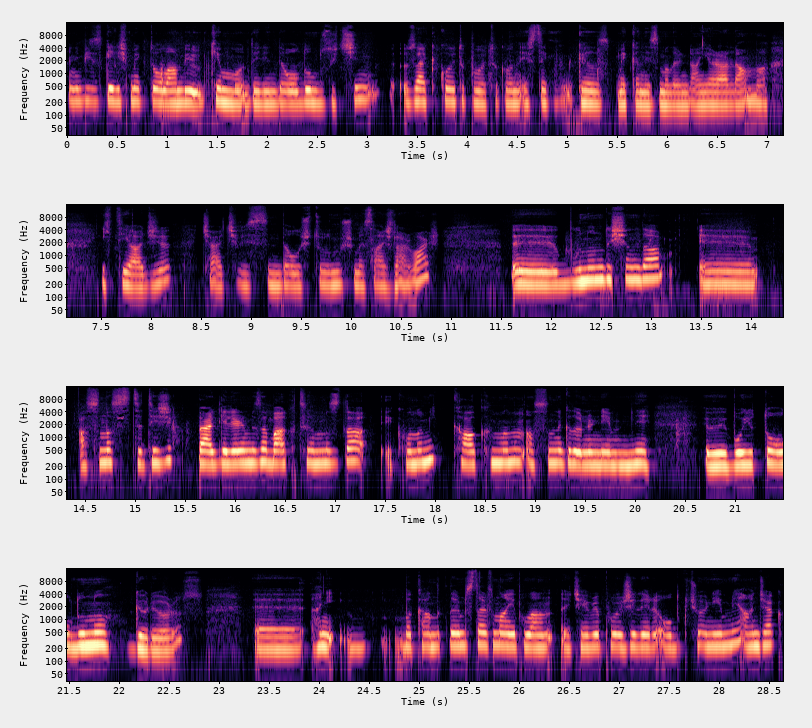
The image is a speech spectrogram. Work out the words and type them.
Hani biz gelişmekte olan bir ülke modelinde olduğumuz için özellikle Kyoto protokolünün esnek mekaniz- mekanizmalarından yararlanma ihtiyacı çerçevesinde oluşturulmuş mesajlar var. Ee, bunun dışında e, aslında stratejik belgelerimize baktığımızda ekonomik kalkınmanın aslında ne kadar önemli e, boyutta olduğunu görüyoruz. Ee, hani bakanlıklarımız tarafından yapılan e, çevre projeleri oldukça önemli ancak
